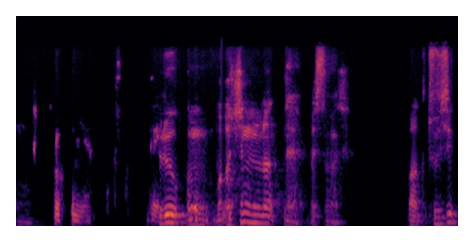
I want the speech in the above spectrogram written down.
음. 그렇군요. 네. 그리고 꼭 그럼 machine learning 네 말씀하세요. 막 주식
